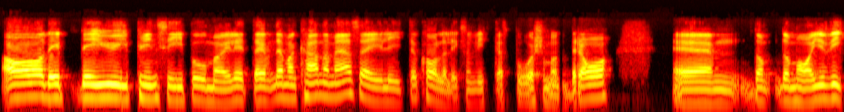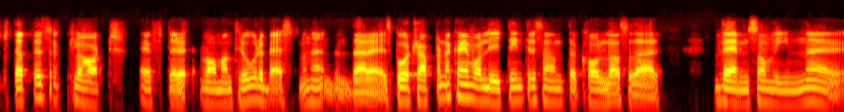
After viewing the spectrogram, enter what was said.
Ja, det, det, är ju i princip omöjligt. Det, det, man kan ha med sig lite och kolla liksom vilka spår som är bra. Ehm, de, de har ju viktat det såklart efter vad man tror är bäst, men eh, där spårtrapporna kan ju vara lite intressant att kolla så där vem som vinner.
